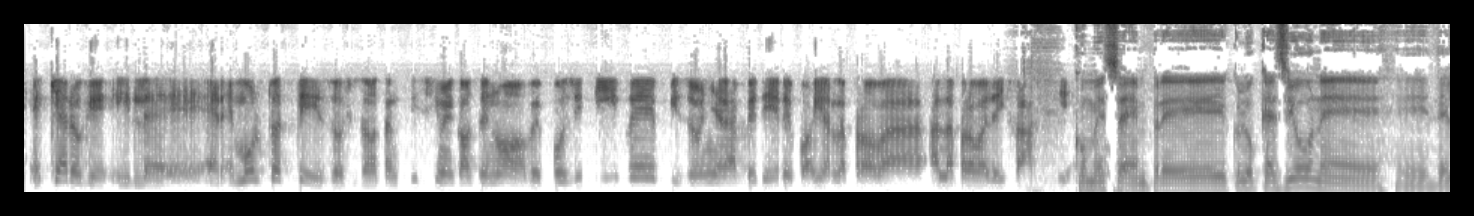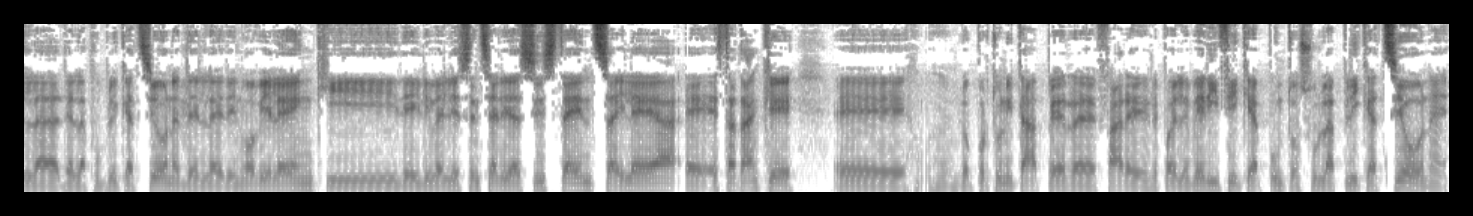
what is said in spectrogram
è chiaro che il, è molto atteso, ci sono tantissime cose nuove, positive, bisognerà vedere poi alla prova, alla prova dei fatti. Come sempre, l'occasione eh, della, della pubblicazione del, dei nuovi elenchi dei livelli essenziali di assistenza, ILEA, è, è stata anche eh, l'opportunità per fare poi le verifiche appunto sull'applicazione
